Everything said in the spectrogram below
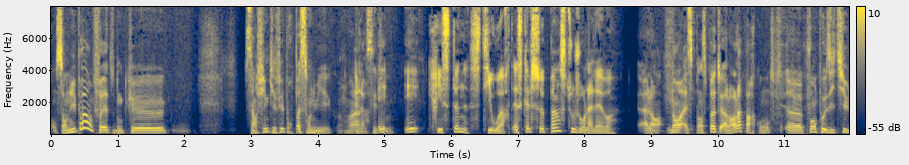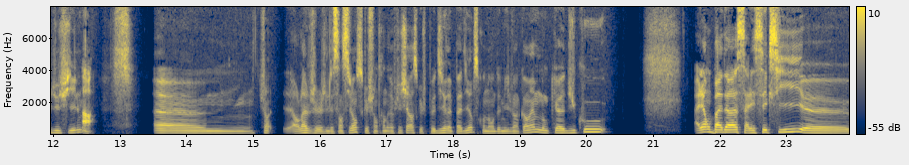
on s'ennuie pas en fait? Donc euh, c'est un film qui est fait pour pas s'ennuyer. Voilà, et, et, Kristen Stewart, est-ce qu'elle se pince toujours la lèvre? Alors non, elle se pince pas. Alors là par contre, euh, point positif du film. Ah. Euh, alors là, je, je, laisse en silence parce que je suis en train de réfléchir à ce que je peux dire et pas dire parce qu'on est en 2020 quand même. Donc euh, du coup, you elle est en badass, elle est sexy. Euh,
